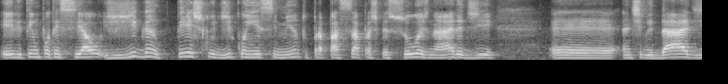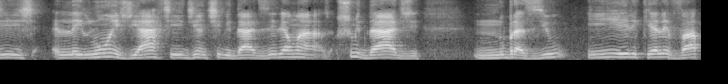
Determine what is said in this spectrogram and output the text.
ele tem um potencial gigantesco de conhecimento para passar para as pessoas na área de é, antiguidades, leilões de arte e de antiguidades. Ele é uma sumidade no Brasil e ele quer levar,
